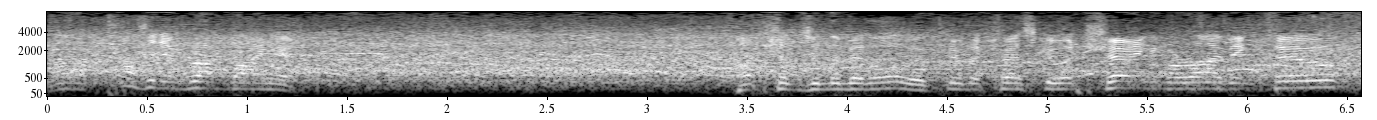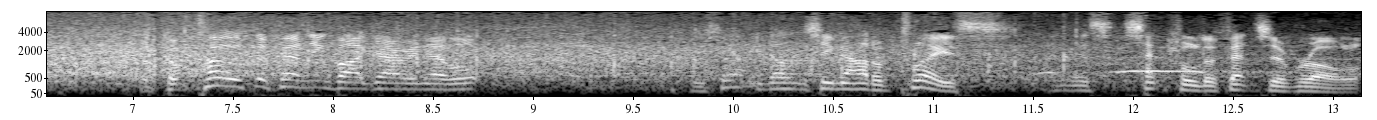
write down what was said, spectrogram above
another positive run by him. Options in the middle with Dumitrescu and Sheringham arriving too. The composed defending by Gary Neville. He certainly doesn't seem out of place in this central defensive role.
